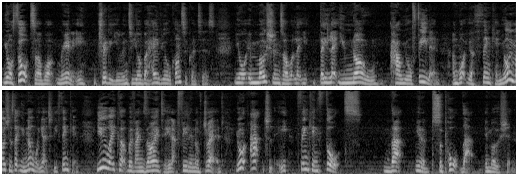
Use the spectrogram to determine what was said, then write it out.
your thoughts are what really trigger you into your behavioral consequences your emotions are what let you they let you know how you're feeling and what you're thinking. Your emotions let you know what you're actually thinking. You wake up with anxiety that feeling of dread. You're actually thinking thoughts that you know support that emotion.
